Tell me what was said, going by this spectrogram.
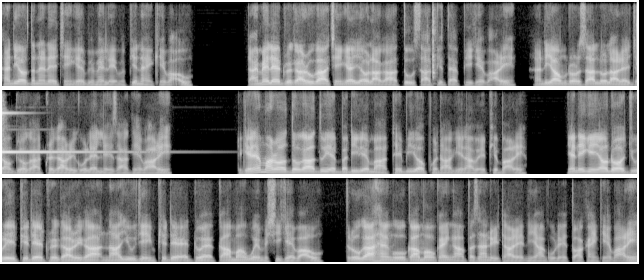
ဟန်တယောက်တနက်နဲ့ချိန်ခဲ့ပေမဲ့လည်းမပြစ်နိုင်ခဲ့ပါဘူး။ဒါမဲ့လည်းဒရကာတို့ကအချိန်ကရောက်လာကသူ့စားပစ်သက်ပေးခဲ့ပါတယ်။ဟန်တယောက်မတော်တဆလွတ်လာတဲ့အကြောင်းပြောကဒရကာတွေကိုလည်းလှည့်စားခဲ့ပါတယ်။တကယ်တမ်းမှာတော့သူကသူ့ရဲ့ဘတ်တီထဲမှာထည့်ပြီးတော့ဖွက်ထားခဲ့တာပဲဖြစ်ပါတယ်။ ညနေခင်းရောက်တော့ဂျူးတွေဖြစ်တဲ့ဒရကာတွေကအနားယူချိန်ဖြစ်တဲ့အတွက်ကားမောင်းခွင့်မရှိခဲ့ပါဘူး။သူတို့ကဟန်ကိုကားမောင်းခိုင်းကပတ်စံတွေထားတဲ့နေရာကိုလည်းတွားခိုင်းခဲ့ပါတယ်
